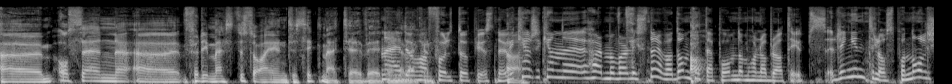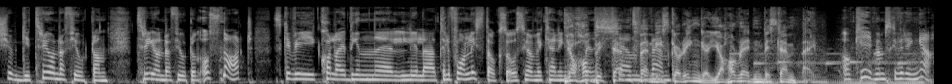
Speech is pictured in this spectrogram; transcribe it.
Ehm, och sen, eh, för det mesta så har jag inte sett med TV Nej, du har fullt upp just nu. Ja. Vi kanske kan eh, höra med våra lyssnare vad de tittar på, om de har några bra tips. Ring in till oss på 020 314 314 och snart ska vi kolla i din eh, lilla telefonlista också och se om vi kan ringa Jag upp har en bestämt känd vem vi vän. ska ringa. Jag har redan bestämt mig. Okej, vem ska vi ringa?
